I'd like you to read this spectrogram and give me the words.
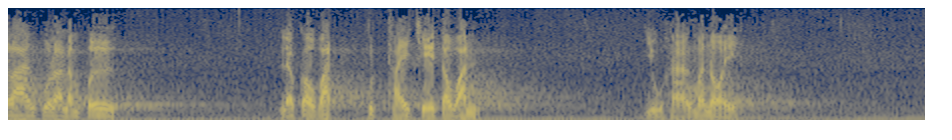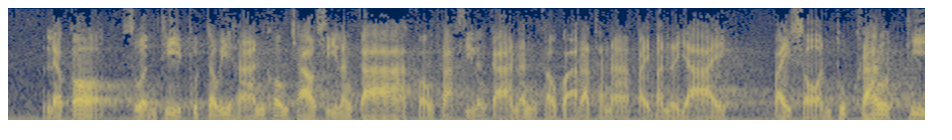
กลางกุลาลัมเปอร์ แล้วก็วัดพุทธไทยเชตวัน อยู่ห่างมาหน่อย แล้วก็ส่วนที่พุทธวิหารของชาวศรีลังกาของพระศรีลังกานั้นเขาก็อาราธนาไปบรรยาย ไปสอนทุกครั้งที่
